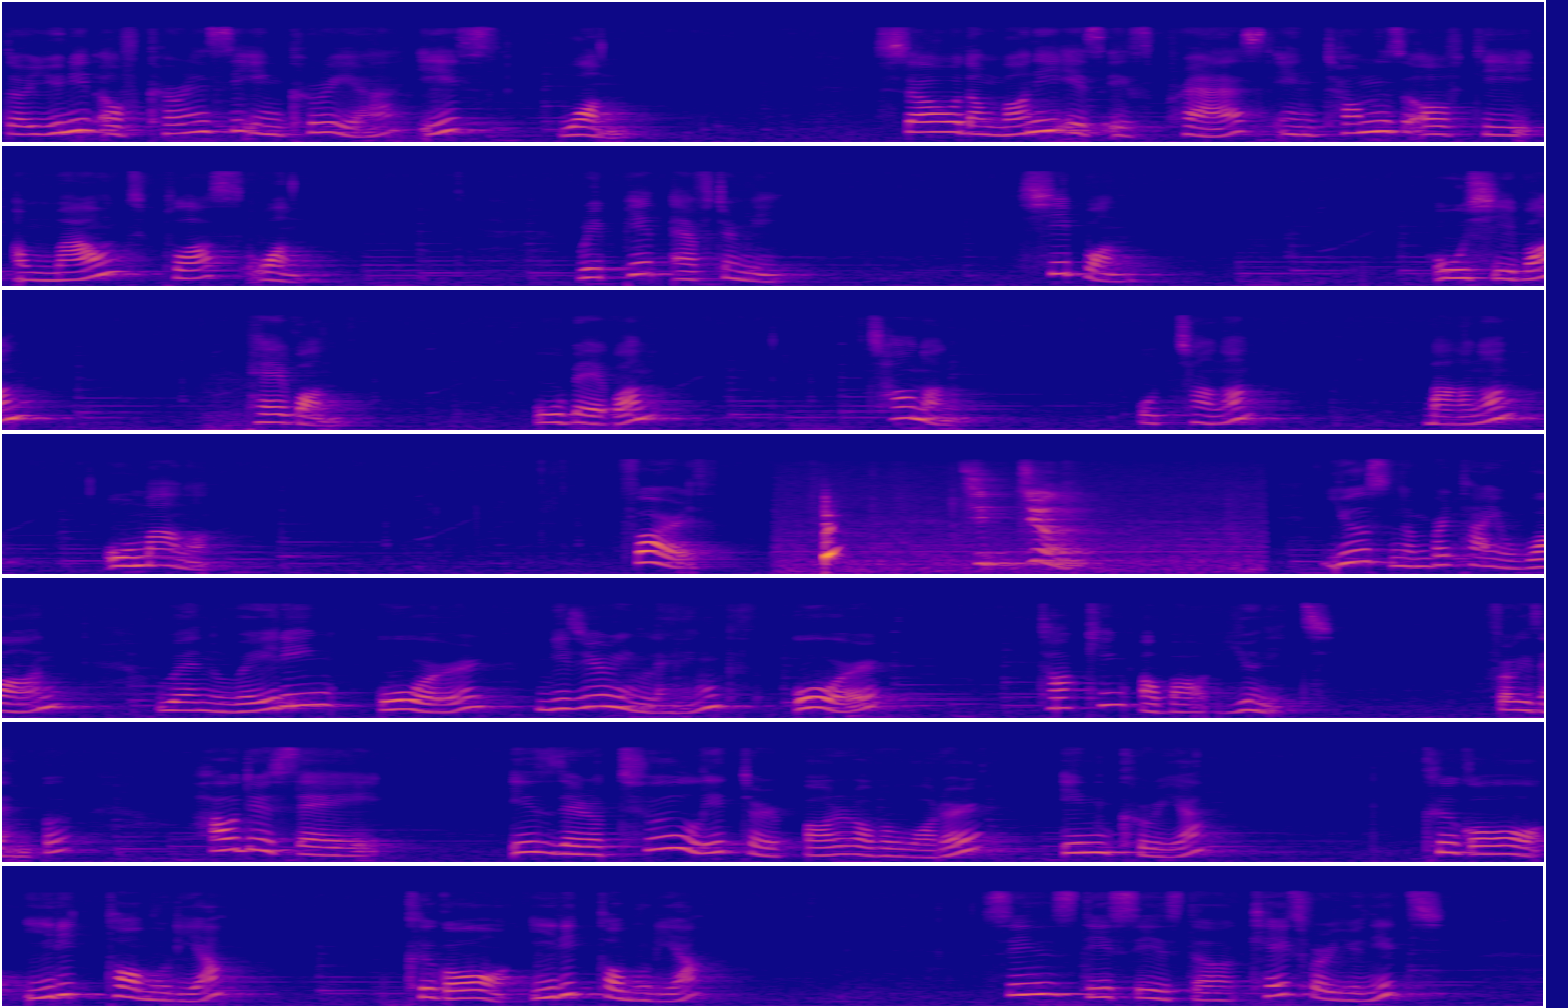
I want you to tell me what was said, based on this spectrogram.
The unit of currency in Korea is won. So the money is expressed in terms of the amount plus won. Repeat after me. 10원, 50원, 100원, 500원, 1000원, 5000원, 만원, 5만원. Fourth, 집중. use number type 1 when weighting or measuring length or talking about units. For example, how do you say, is there a 2 liter bottle of water in Korea? 그거 2리터 물이야? 그거 2리터 물이야? Since this is the case for units,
